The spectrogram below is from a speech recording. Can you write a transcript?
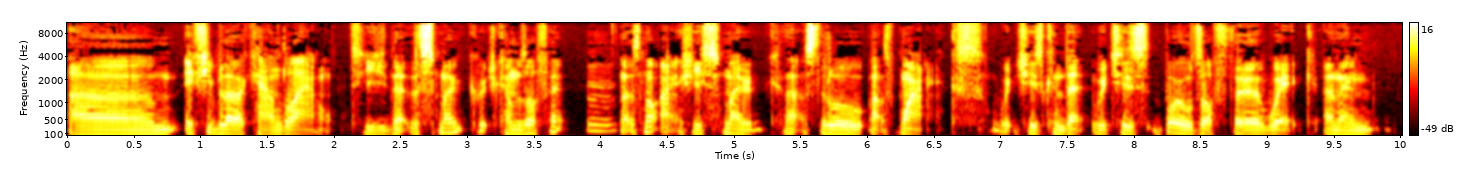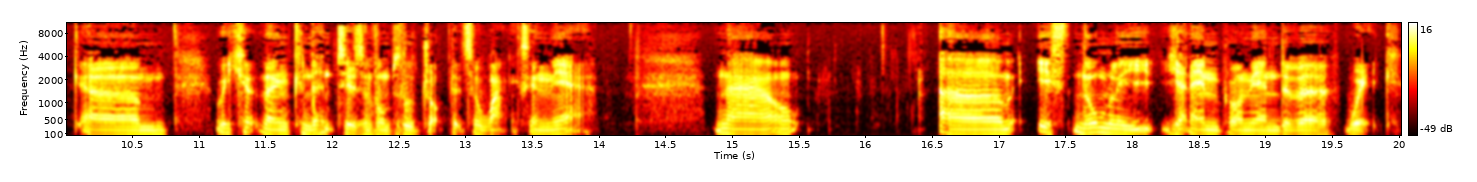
Um, if you blow a candle out, you get the smoke which comes off it. That's not actually smoke. That's little. That's wax, which is conden- which is boils off the wick and then um, reco- then condenses and forms little droplets of wax in the air. Now, um, if normally you get an ember on the end of a wick,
